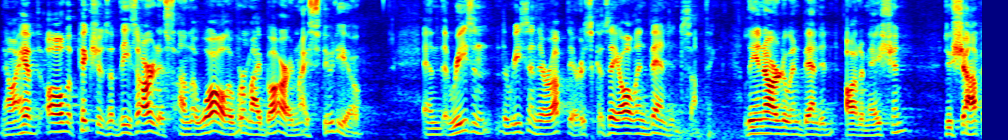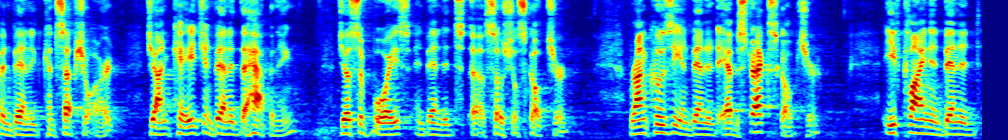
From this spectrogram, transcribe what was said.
Now, I have all the pictures of these artists on the wall over my bar in my studio. And the reason, the reason they're up there is because they all invented something. Leonardo invented automation, Duchamp invented conceptual art, John Cage invented the happening, Joseph Beuys invented uh, social sculpture, Brancusi invented abstract sculpture, Yves Klein invented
